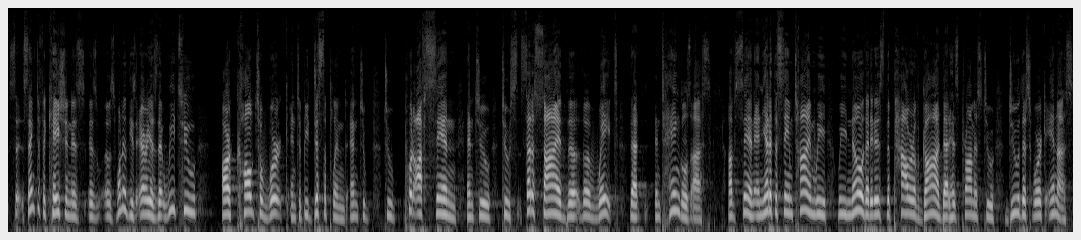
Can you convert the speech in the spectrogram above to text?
sanctification is, is, is one of these areas that we too are called to work and to be disciplined and to, to put off sin and to, to set aside the, the weight that entangles us of sin. And yet at the same time, we, we know that it is the power of God that has promised to do this work in us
